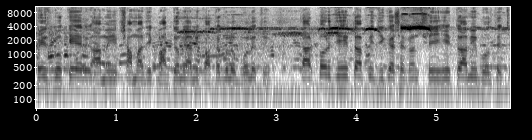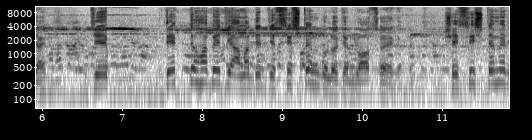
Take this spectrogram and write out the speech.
ফেসবুকের আমি সামাজিক মাধ্যমে আমি কথাগুলো বলেছি। তারপর যেহেতু আপনি জিজ্ঞাসা করেন সেই হেতু আমি বলতে চাই যে দেখতে হবে যে আমাদের যে সিস্টেমগুলো যে লস হয়ে গেছে, সেই সিস্টেমের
